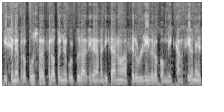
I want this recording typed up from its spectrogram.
y se me propuso desde el Otoño Cultural Iberoamericano hacer un libro con mis canciones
